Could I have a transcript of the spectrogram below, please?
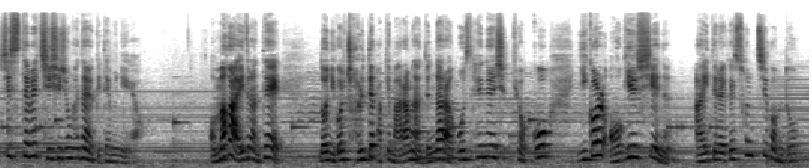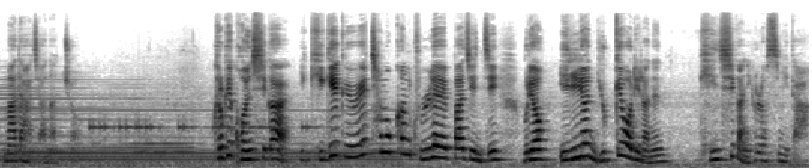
시스템의 지시 중 하나였기 때문이에요. 엄마가 아이들한테 넌 이걸 절대 밖에 말하면 안 된다라고 세뇌시켰고 이걸 어길 시에는 아이들에게 손찌검도 마다하지 않았죠. 그렇게 권 씨가 이 기계교육의 참혹한 굴레에 빠진 지 무려 1년 6개월이라는 긴 시간이 흘렀습니다.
